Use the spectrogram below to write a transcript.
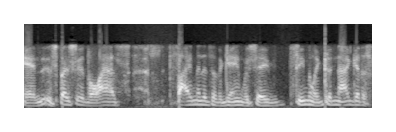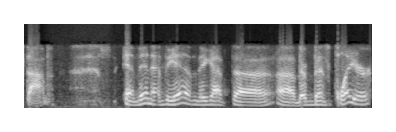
and especially in the last five minutes of the game, which they seemingly could not get a stop. And then at the end, they got uh, uh, their best player,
